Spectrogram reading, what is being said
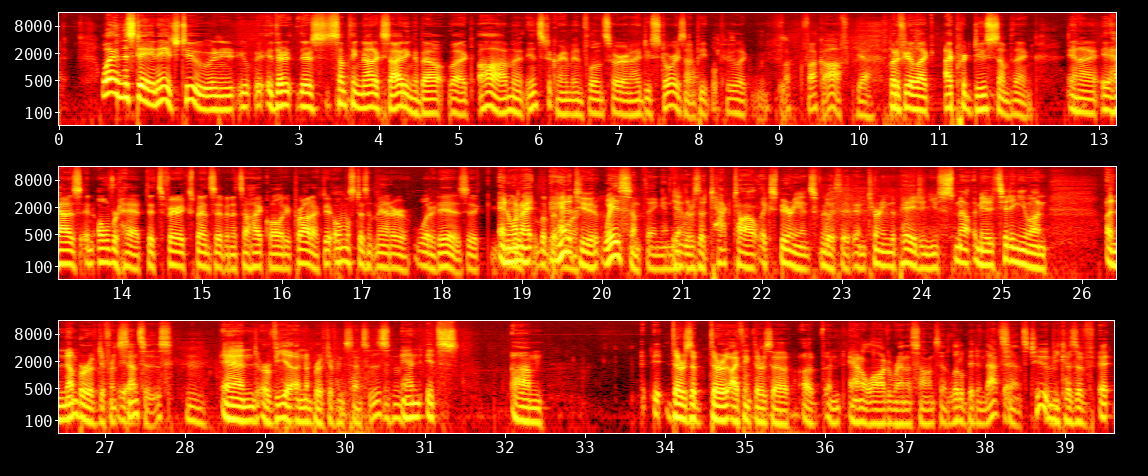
Well, in this day and age too, and you, you, there, there's something not exciting about like, oh, I'm an Instagram influencer and I do stories on people. People are like, fuck, fuck off. Yeah. But if you're like, I produce something, and I it has an overhead that's very expensive and it's a high quality product, it almost doesn't matter what it is. It, And when you're I a little bit hand more- it to you, it weighs something, and Yeah. there's a tactile experience with it, and turning the page, and you smell. I mean, it's hitting you on a number of different Yeah. senses, Hmm. and or via a number of different senses, and it's, um, it, there's a there. I think there's a, a an analog renaissance a little bit in that Yeah. sense too, because of it,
